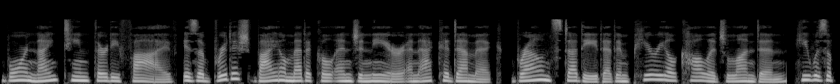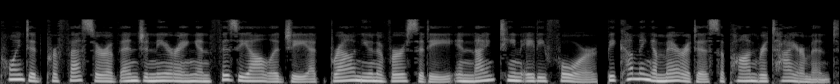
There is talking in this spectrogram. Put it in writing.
born 1935 is a British biomedical engineer and academic. Brown studied at Imperial College London. He was appointed Professor of Engineering and Physiology at Brown University in 1984, becoming emeritus upon retirement.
